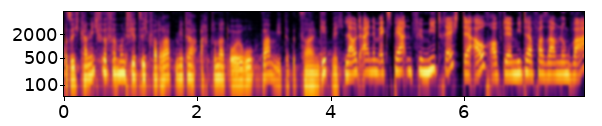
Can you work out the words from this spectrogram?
Also ich kann nicht für 45 Quadratmeter 800 Euro Warmmiete bezahlen. Geht nicht. Laut einem Experten für Mietrecht, der auch auf der Mieterversammlung war,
